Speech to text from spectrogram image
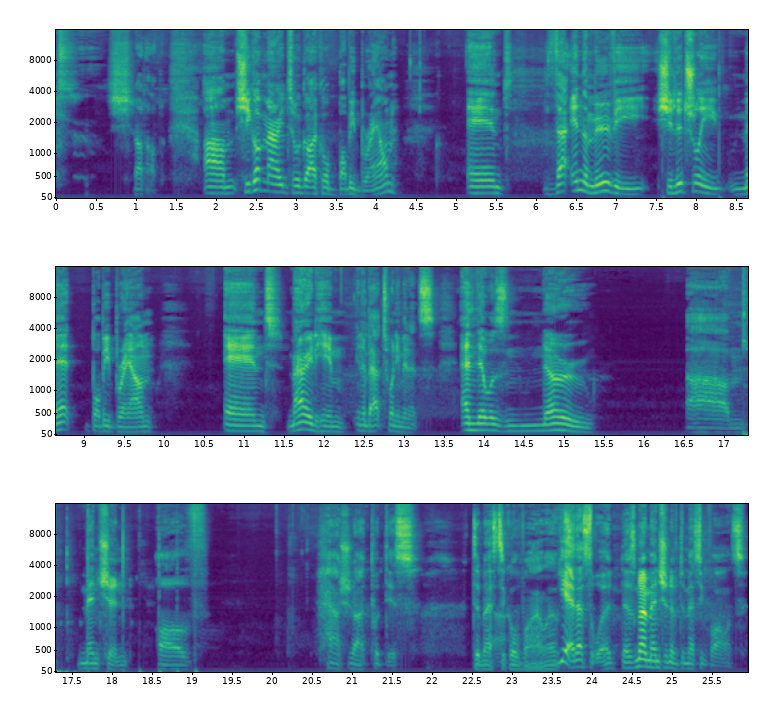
Shut up. Um, she got married to a guy called Bobby Brown, and that in the movie, she literally met Bobby Brown and married him in about twenty minutes, and there was no um, mention of how should I put this? Domestical violence. Yeah, that's the word. There's no mention of domestic violence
